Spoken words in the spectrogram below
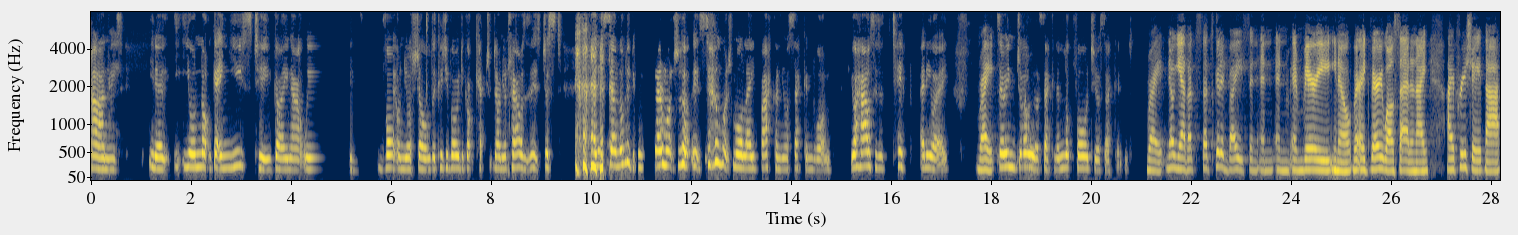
and you know you're not getting used to going out with vomit on your shoulder because you've already got ketchup down your trousers. It's just and it's so lovely because so much look it's so much more laid back on your second one. Your house is a tip anyway. Right. So enjoy your second and look forward to your second Right. No, yeah, that's that's good advice and and and and very, you know, very very well said and I I appreciate that.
